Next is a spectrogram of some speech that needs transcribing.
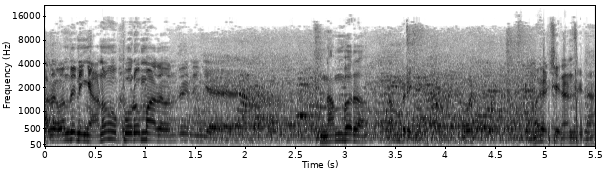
அதை வந்து நீங்கள் அனுபவபூர்வமாக அதை வந்து நீங்கள் நம்புகிறோம் நம்புறீங்க. ஓகே. மகிழ்ச்சி. நன்றிண்ணா.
